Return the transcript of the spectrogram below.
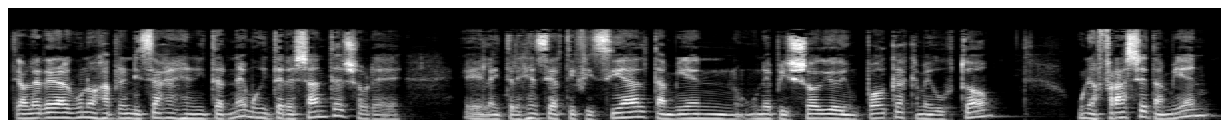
Te hablaré de algunos aprendizajes en Internet muy interesantes sobre eh, la inteligencia artificial, también un episodio de un podcast que me gustó, una frase también,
